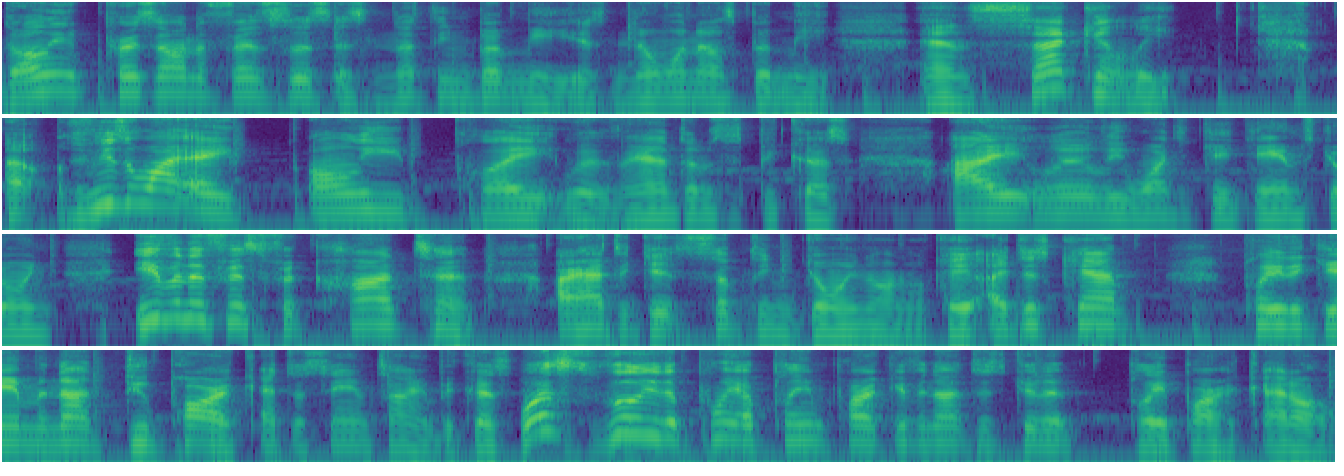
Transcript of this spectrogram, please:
the only person on the friends list is nothing but me. Is no one else but me. And secondly, uh, the reason why I only play with randoms is because I literally want to get games going. Even if it's for content, I have to get something going on, okay? I just can't play the game and not do park at the same time because what's really the point of playing park if you're not just gonna play park at all?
